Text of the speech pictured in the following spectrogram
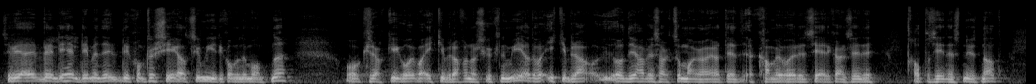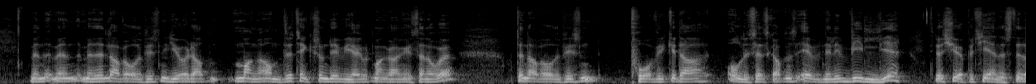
Så vi er veldig heldige, men det, det kommer til å skje ganske mye de kommende månedene. Og krakket i går var ikke bra for norsk økonomi. Og det var ikke bra, og det har vi sagt så mange ganger at det kan vi realisere kanskje holdt på å si nesten utenat. Men, men, men, den lave oljeprisen gjør da at mange andre tenker som det vi har gjort mange ganger i Stanove. At den lave oljeprisen påvirker da oljeselskapenes evne eller vilje til å kjøpe tjenester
